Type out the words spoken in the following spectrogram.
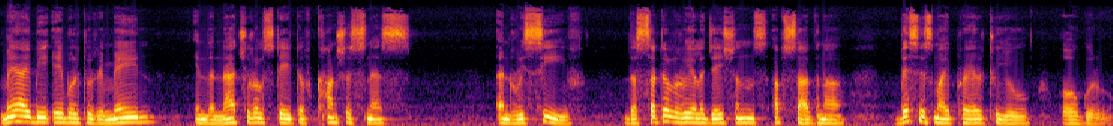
May I be able to remain in the natural state of consciousness and receive the subtle realizations of sadhana. This is my prayer to you, O Guru.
